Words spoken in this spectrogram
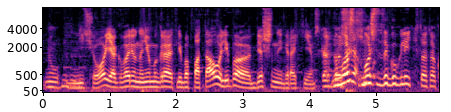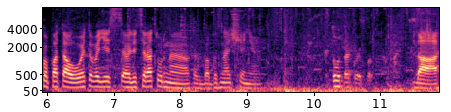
Ну, ничего, я говорю, на нем играют либо Патау, либо бешеные игроки. Скажешь, Ну, даже можно, скилл- можете загуглить, кто такой Патау. У этого есть э, литературное, как бы, обозначение. Кто такой пацан? Да.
